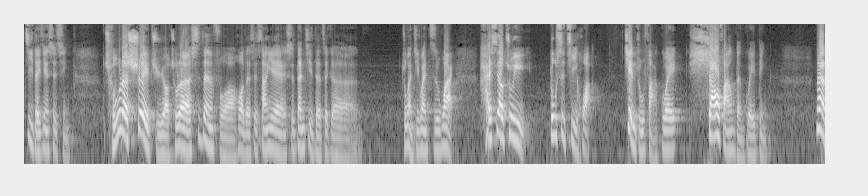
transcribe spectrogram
记得一件事情，除了税局哦，除了市政府哦，或者是商业是登记的这个主管机关之外。还是要注意都市计划、建筑法规、消防等规定。那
